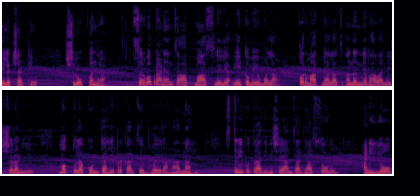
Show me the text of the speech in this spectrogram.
हे लक्षात ठेव. श्लोक पंधरा. सर्व प्राण्यांचा आत्मा असलेल्या एकमेव मला परमात्म्यालाच अनन्य भावाने शरण ये. मग तुला कोणत्याही प्रकारचे भय राहणार नाही. स्त्री पुत्रादी विषयांचा ध्यास सोडून आणि योग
